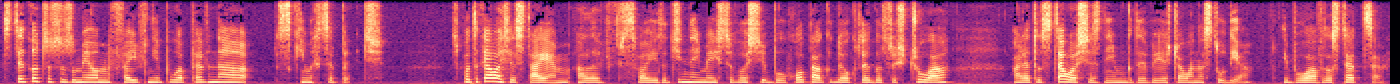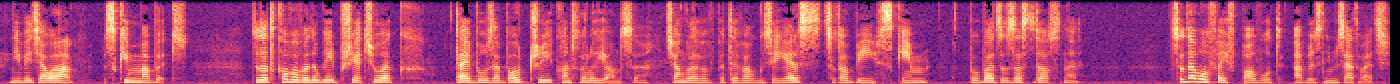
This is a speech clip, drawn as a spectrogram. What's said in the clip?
Z tego co zrozumiałam, Faith nie była pewna, z kim chce być. Spotykała się z Tajem, ale w swojej rodzinnej miejscowości był chłopak, do którego coś czuła, ale to stała się z nim, gdy wyjeżdżała na studia i była w rozterce, nie wiedziała, z kim ma być. Dodatkowo według jej przyjaciółek Taj był zaborczy i kontrolujący. Ciągle wypytywał, gdzie jest, co robi, z kim. Był bardzo zazdrosny. Co dało Faith powód, aby z nim zerwać.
